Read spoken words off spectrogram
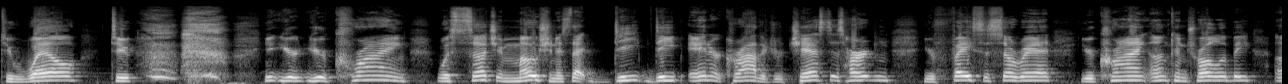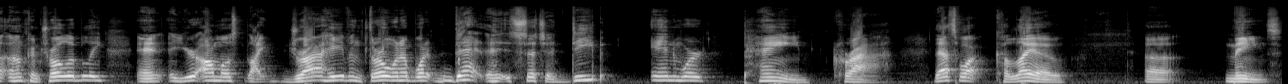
to wail, to you're you're crying with such emotion. It's that deep, deep inner cry that your chest is hurting, your face is so red, you're crying uncontrollably, uh, uncontrollably, and you're almost like dry heaving, throwing up. What that is such a deep inward pain cry. That's what kaleo uh, means.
